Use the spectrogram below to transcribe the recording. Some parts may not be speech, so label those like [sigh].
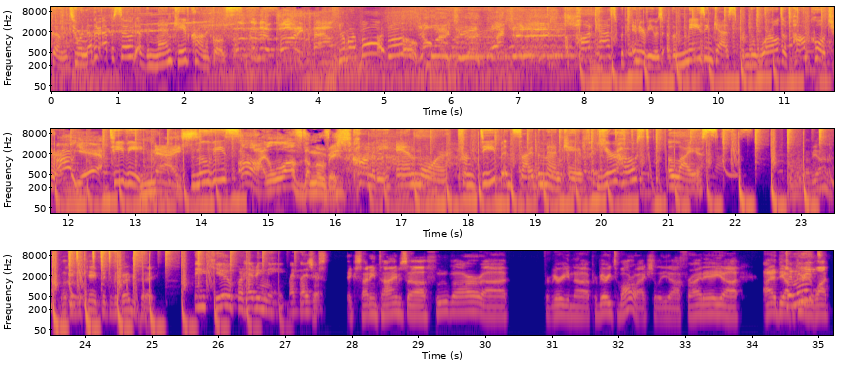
Welcome to another episode of the Man Cave Chronicles, Welcome to the party, pal. You're my boy, Blue! Yo, Adrian, Adrian. a podcast with interviews of amazing guests from the world of pop culture, Oh yeah. TV, Nice. movies, Oh, I love the movies. comedy, and more. From deep inside the Man Cave, your host, Elias. Fabiana, welcome to the cave. Thank you for joining me today. Thank you for having me. My pleasure. Exciting times. Uh Fubar uh premiering uh premiering tomorrow actually. Uh Friday. Uh I had the opportunity to watch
